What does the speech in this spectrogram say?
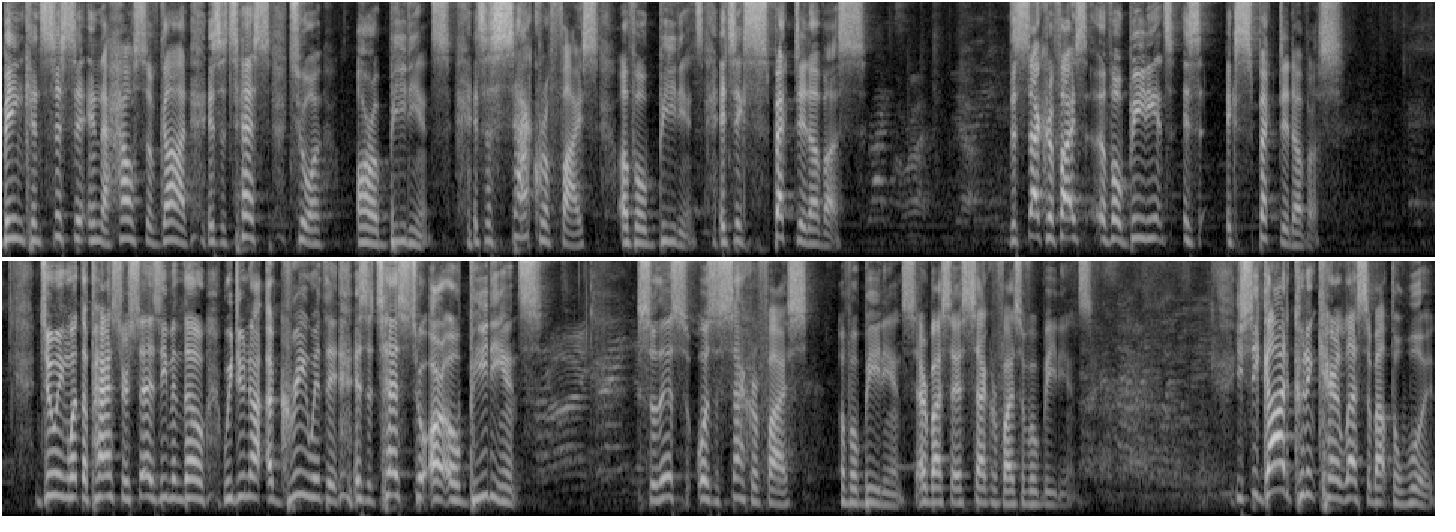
Being consistent in the house of God is a test to a, our obedience. It's a sacrifice of obedience. It's expected of us. The sacrifice of obedience is expected of us. Doing what the pastor says, even though we do not agree with it, is a test to our obedience. So, this was a sacrifice of obedience. Everybody say a sacrifice of obedience. You see, God couldn't care less about the wood.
